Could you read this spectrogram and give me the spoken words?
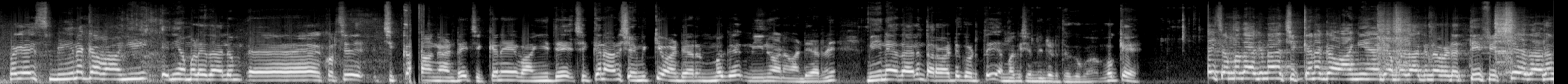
ഇപ്പൊ ഗൈസ് മീനൊക്കെ വാങ്ങി. ഇനി നമ്മൾ ഏതായാലും കുറച്ച് ചിക്കൻ വാങ്ങാണ്ട് ചിക്കനെ വാങ്ങിയിട്ട് ചിക്കനാണ് ഷെമിക്ക് വേണ്ടിയായിരുന്നു. നമുക്ക് മീനുമാണ് വേണ്ടിയായിരുന്നു. മീൻ ഏതായാലും തറവാട്ടിൽ കൊടുത്ത് നമുക്ക് ഷെമിന്റെ അടുത്തേക്ക് പോകാം ഓക്കെ ചമ്മതാക്കുന്ന ചിക്കനൊക്കെ വാങ്ങിയാണ്ട് അമ്മതാക്കുന്ന ഇവിടെ എത്തി. ഫിഷ് ഏതായാലും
